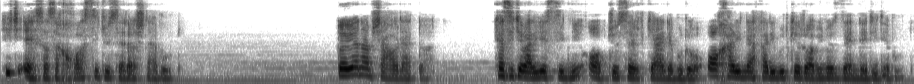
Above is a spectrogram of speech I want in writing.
هیچ احساس خاصی تو صداش نبود. دایان هم شهادت داد. کسی که برای سیدنی آبجو سرو کرده بود و آخرین نفری بود که رابین رو زنده دیده بود.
